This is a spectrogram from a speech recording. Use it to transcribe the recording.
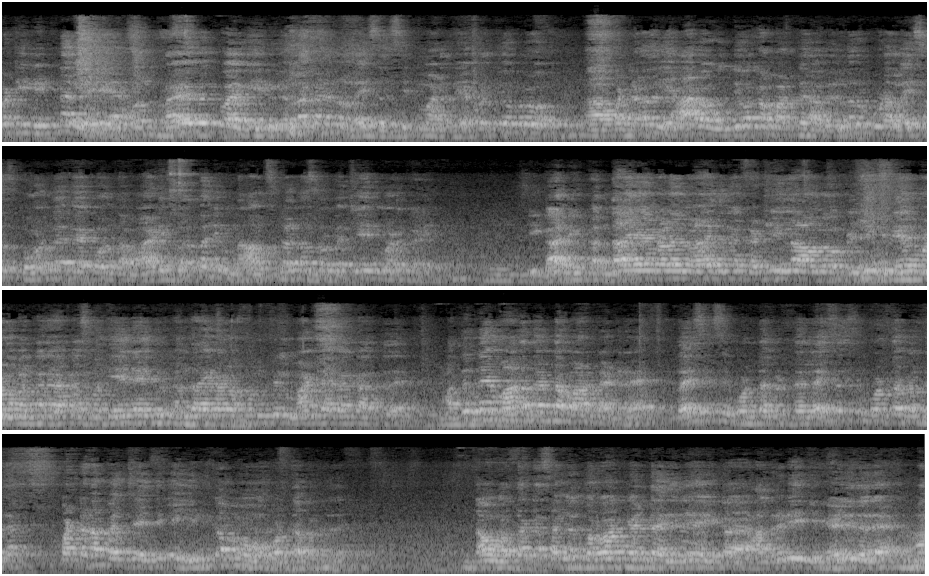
ಬಟ್ ಈ ನಿಟ್ಟಿನಲ್ಲಿ ಒಂದು ಪ್ರಾಯೋಗಿಕವಾಗಿ ಎಲ್ಲ ಕಡೆ ಲೈಸೆನ್ಸ್ ಇದು ಮಾಡಿದ್ರೆ ಪ್ರತಿಯೊಬ್ಬರು ಪಟ್ಟಣದಲ್ಲಿ ಯಾರು ಉದ್ಯೋಗ ಮಾಡ್ತಾರೆ, ಅವೆಲ್ಲರೂ ಕೂಡ ಲೈಸೆನ್ಸ್ ತಗೊಳ್ಬೇಕು ಅಂತ ಮಾಡಿ ಸ್ವಲ್ಪ ನಿಮ್ಮ ನಾಮ್ಸ್ಗಳನ್ನ ಸ್ವಲ್ಪ ಚೇಂಜ್ ಮಾಡ್ಕೊಳ್ಳಿ. ಈಗ ನೀವು ಕಂದಾಯಗಳ ನಾಳೆ ದಿನ ಕಟ್ಟಲಿಲ್ಲ ಅವರು ಬಿಲ್ಡಿಂಗ್ ಸೇಲ್ ಮಾಡ್ಬೇಕಾದ್ರೆ ಅಕಸ್ಮಾತ್ ಏನೇ ಇದ್ರು ಕಂದಾಯಗಳನ್ನ ಫುಲ್ಫಿಲ್ ಮಾಡಲೇಬೇಕಾಗ್ತದೆ. ಅದನ್ನೇ ಮಾನದಂಡ ಮಾಡ್ಕೊಂಡ್ರೆ ಲೈಸೆನ್ಸ್ ಕೊಡ್ತಾ ಬಿಡ್ತಾರೆ. ಲೈಸೆನ್ಸ್ ಕೊಡ್ತಾ ಬಂದ್ರೆ ಪಟ್ಟಣ ಪಂಚಾಯತಿಗೆ ಇನ್ಕಮ್ ಕೊಡ್ತಾ ಬರ್ತದೆ. ನಾವು ವರ್ತಕ ಸಂಘದ ಪರವಾಗಿ ಕೇಳ್ತಾ ಇದ್ದೀನಿ ಈಗ ಆಲ್ರೆಡಿ ಹೇಳಿದ್ದಾರೆ. ಆ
